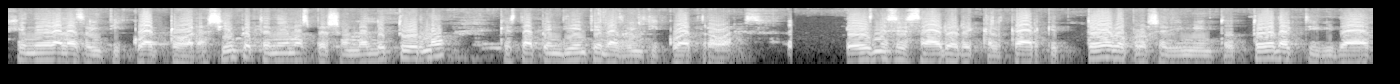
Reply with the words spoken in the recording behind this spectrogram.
genera las 24 horas. Siempre tenemos personal de turno que está pendiente las 24 horas. Es necesario recalcar que todo procedimiento, toda actividad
